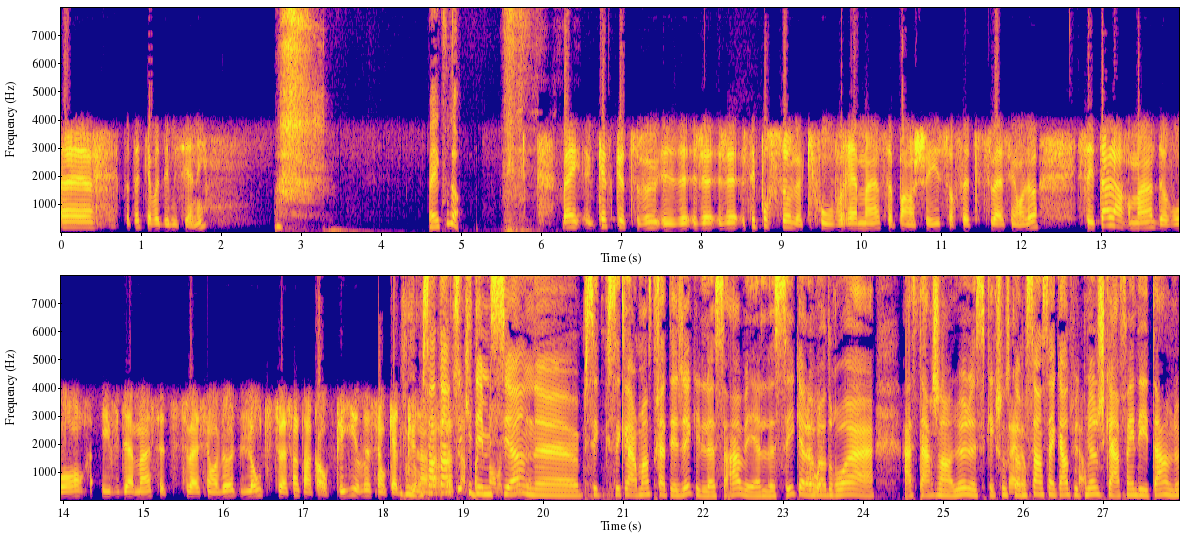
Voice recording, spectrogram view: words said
Euh, peut-être qu'elle va démissionner. Ah. Ben, écoute. Ben, qu'est-ce que tu veux? Je, c'est pour ça qu'il faut vraiment se pencher sur cette situation-là. C'est alarmant de voir, évidemment, cette situation-là. L'autre situation est encore pire, là, si on calcule. On s'entend-tu qu'il démissionne? Euh, c'est clairement stratégique, ils le savent et elle le sait qu'elle ben aura droit à, à cet argent-là. c'est quelque chose ben comme 158 000 jusqu'à la fin des temps, là.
